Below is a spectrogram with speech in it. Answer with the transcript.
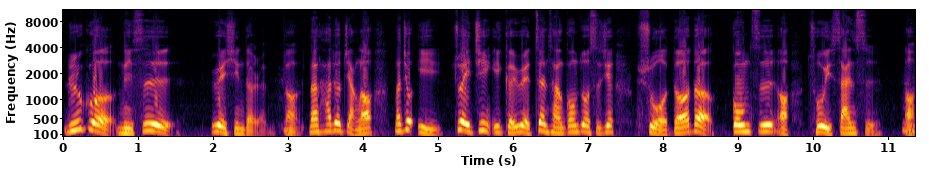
如果你是月薪的人哦，那他就讲喽，那就以最近一个月正常工作时间所得的。工资哦，除以三十哦，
